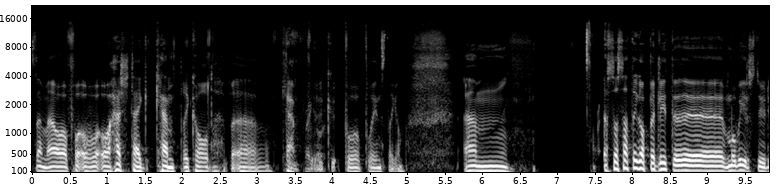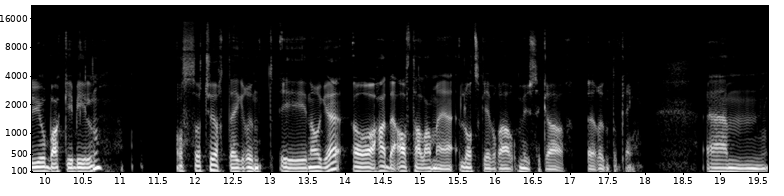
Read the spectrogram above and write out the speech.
stemmer. Og, og, og hashtag camprecord uh, Camp record. på, på Instagram. Um, så satte jeg opp et lite eh, mobilstudio bak i bilen. Og så kjørte jeg rundt i Norge og hadde avtaler med låtskrivere, musikere eh, rundt omkring. Um,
